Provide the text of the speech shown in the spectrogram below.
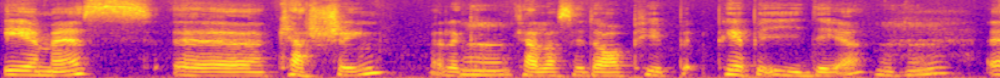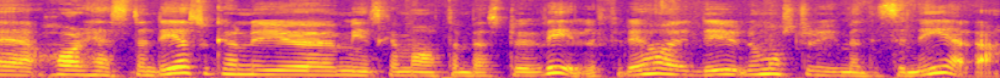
EMS, eh, Cushing, eller Mm. kallas idag PP, PPID. Mhm. Eh, har hästen det så kan du ju minska maten bäst du vill, för det har, det då måste du ju medicinera.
